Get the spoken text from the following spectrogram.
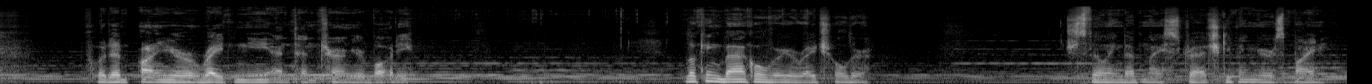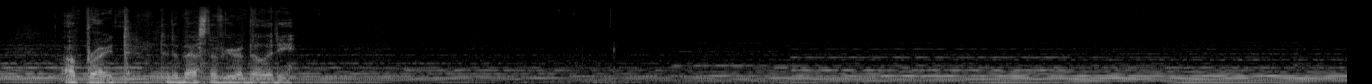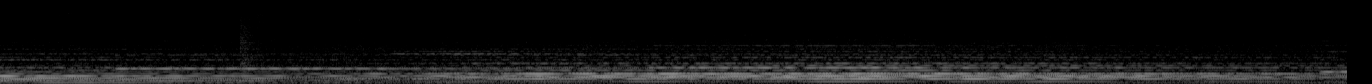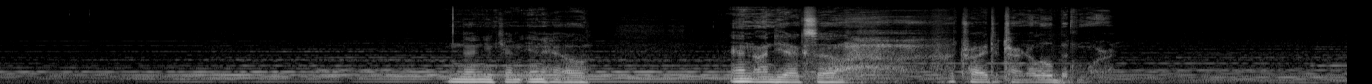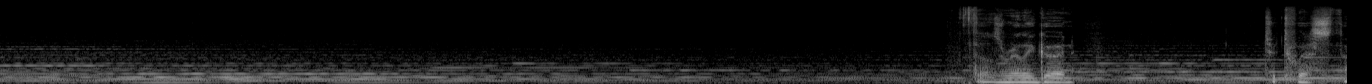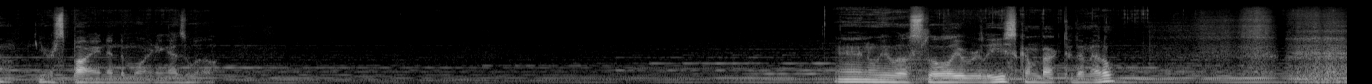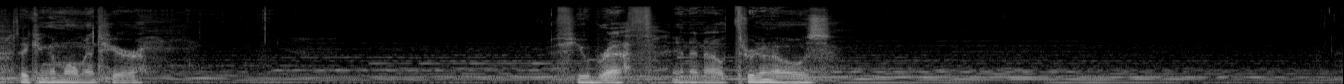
put it on your right knee, and then turn your body. Looking back over your right shoulder, just feeling that nice stretch, keeping your spine upright to the best of your ability. And then you can inhale and on the exhale, try to turn a little bit more. Feels really good to twist your spine in the morning as well. And we will slowly release, come back to the middle. Taking a moment here. A few breaths in and out through the nose.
